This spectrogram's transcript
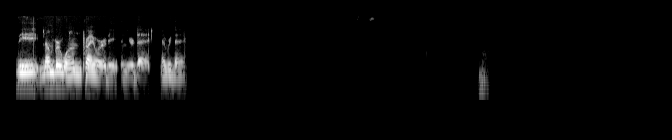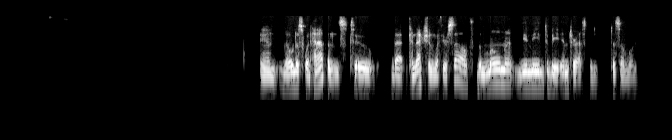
the number one priority in your day every day. And notice what happens to that connection with yourself the moment you need to be interested to someone.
